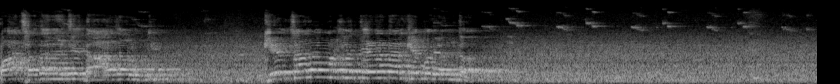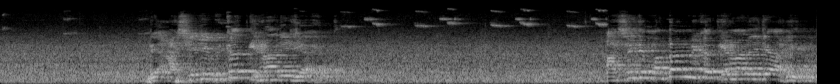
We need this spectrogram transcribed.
पाच हजाराचे दहा हजार होते. खेळ चालव म्हटलं तेरा तारखेपर्यंत. असे जे विकत घेणारे जे आहेत असे जे मतदान विकत घेणारे जे आहेत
